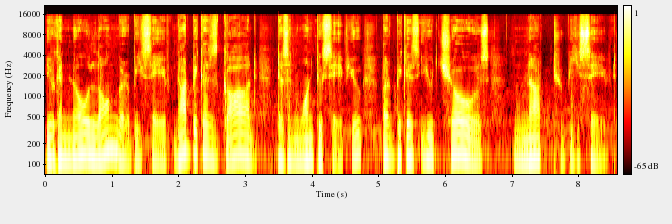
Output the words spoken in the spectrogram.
you can no longer be saved, not because God doesn't want to save you, but because you chose not to be saved.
